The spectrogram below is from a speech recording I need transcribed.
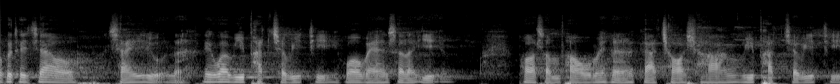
ระพุทธเจ้าใช้อยู่นะเรียกว่าวิพัฒชวิธีวอแหวนสระอิพอสำเพาไม่หาอากาศชอช้าง วิพัฒชวิธี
